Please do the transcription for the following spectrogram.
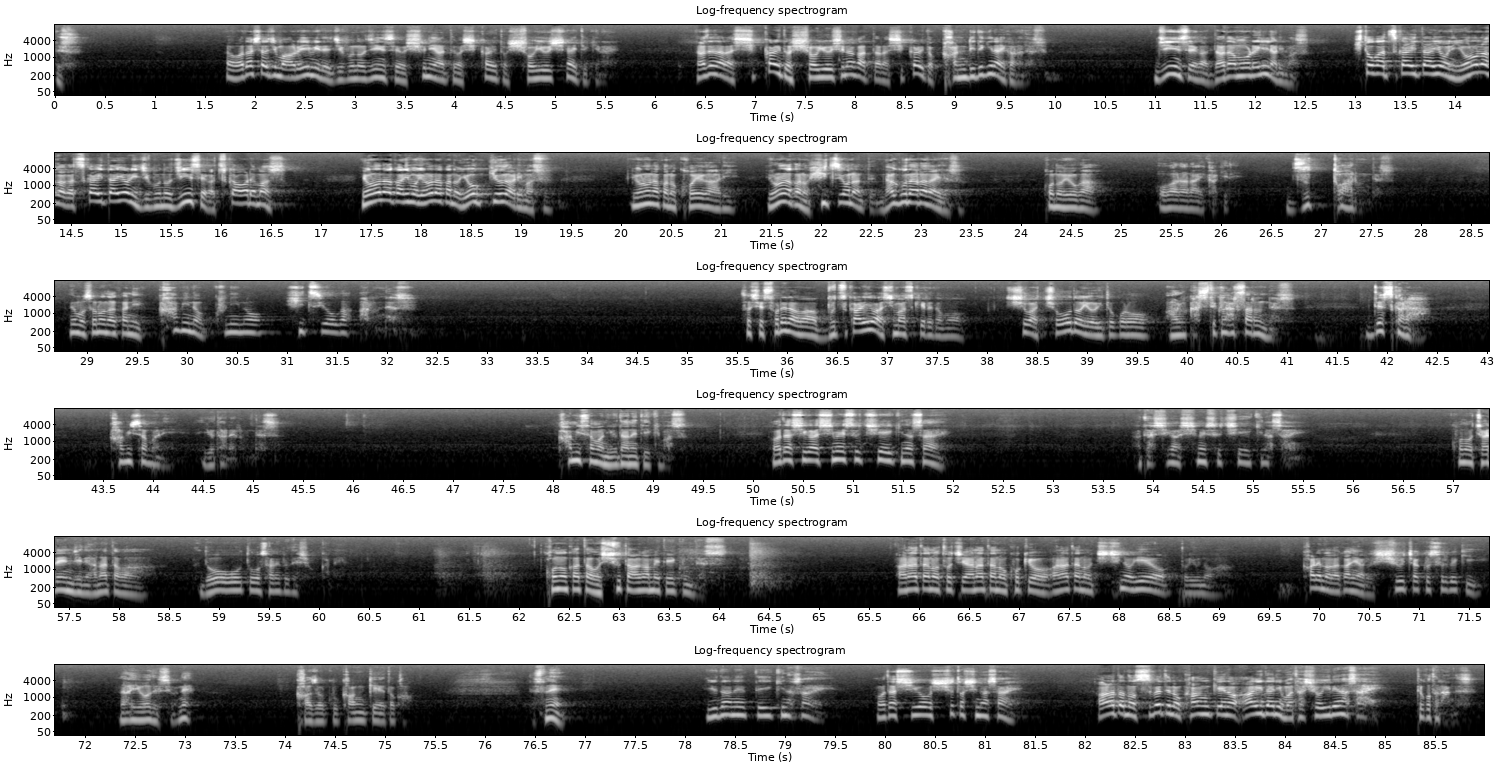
です。私たちもある意味で自分の人生を主にあってはしっかりと所有しないといけない。なぜならしっかりと所有しなかったらしっかりと管理できないからです。人生がダダ漏れになります。人が使いたいように世の中が使いたいように自分の人生が使われます。世の中にも世の中の欲求があります。世の中の声があり世の中の必要なんてなくならないです。この世が終わらない限りずっとあるんです。でもその中に神の国の必要があるんです。そしてそれらはぶつかりはしますけれども主はちょうど良いところを歩かせてくださるんです。ですから神様に委ねるんです。神様に委ねていきます。私が示す地へ行きなさい。私が示す地へ行きなさい。このチャレンジにあなたはどう応答されるでしょうかね。この方を主と崇めていくんです。あなたの土地あなたの故郷あなたの父の家をというのは彼の中にある執着するべき内容ですよね。家族関係とか。ですね。委ねていきなさい。私を主としなさい。あなたの全ての関係の間に私を入れなさい。ってことなんです。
